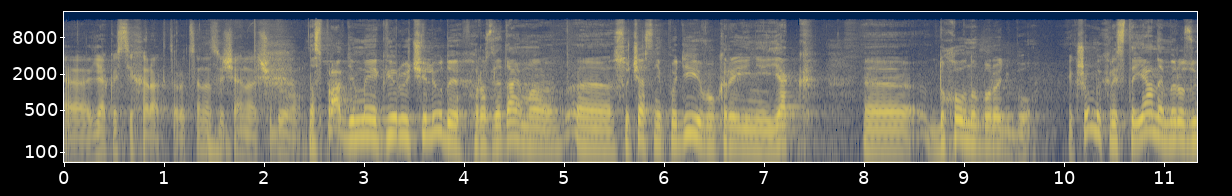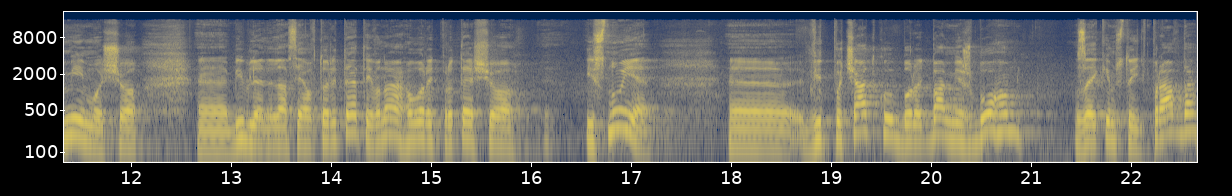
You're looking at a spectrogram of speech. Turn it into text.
е, якості характеру. Це надзвичайно чудово. Насправді ми, як віруючі люди, розглядаємо е, сучасні події в Україні як е, духовну боротьбу. Якщо ми християни, ми розуміємо, що е, Біблія для нас є авторитет, і вона говорить про те, що існує е, від початку боротьба між Богом, за яким стоїть правда,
